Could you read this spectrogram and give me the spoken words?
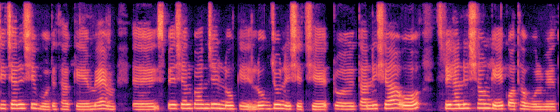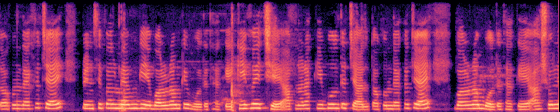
টিচার এসে বলতে থাকে, ম্যাম স্পেশাল ব্রাঞ্চের লোক, লোকজন এসেছে। তানিশা ও শ্রেহানের সঙ্গে কথা বলবে। তখন দেখা যায়, প্রিন্সিপাল ম্যাম গিয়ে বলরামকে বলতে থাকে, কি হয়েছে? আপনারা কি বলতে চান? তখন দেখা যায়, বলরাম বলতে থাকে, আসলে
